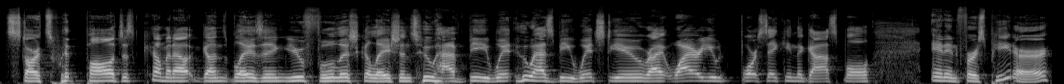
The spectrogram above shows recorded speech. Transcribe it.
it starts with Paul just coming out guns blazing, you foolish Galatians, who have bewit- who has bewitched you, right? Why are you forsaking the gospel? And in First Peter,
